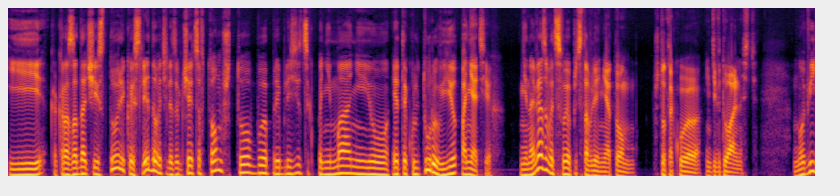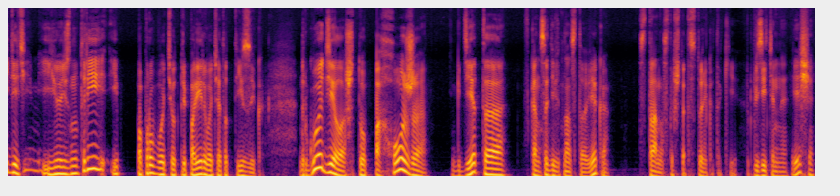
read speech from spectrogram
И как раз задача историка, исследователя заключается в том, чтобы приблизиться к пониманию этой культуры в ее понятиях. Не навязывать свое представление о том, что такое индивидуальность, но видеть ее изнутри и попробовать вот препарировать этот язык. Другое дело, что похоже, где-то в конце 19 века, странно слышать от историка такие приблизительные вещи,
